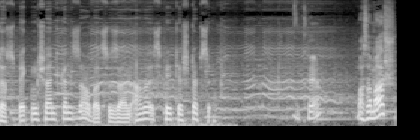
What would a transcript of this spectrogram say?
Das Becken scheint ganz sauber zu sein, aber es fehlt der Stöpsel. Okay. Wassermarsch.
